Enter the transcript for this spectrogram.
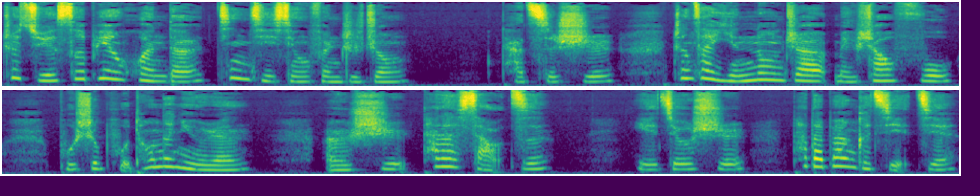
这角色变换的禁忌兴奋之中，他此时正在吟弄着美少妇，不是普通的女人，而是他的嫂子，也就是他的半个姐姐。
